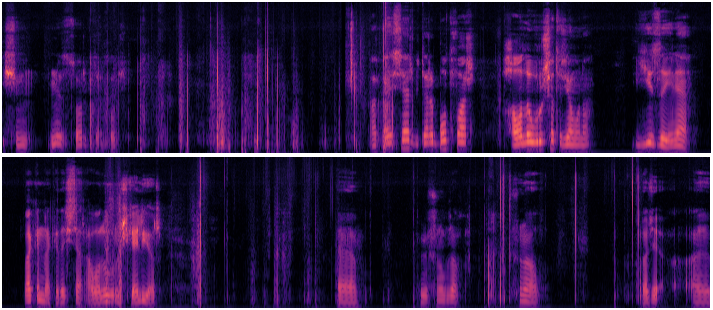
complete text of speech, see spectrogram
işimiz zor gider olur. Arkadaşlar bir tane bot var. Havalı vuruş atacağım ona. İyi izleyin ha. Bakın arkadaşlar havalı vuruş geliyor. Ee, şunu bırak. Şunu al. Aracı e,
